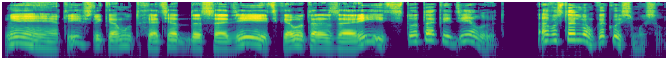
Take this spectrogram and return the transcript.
Нет, если кому-то хотят досадить, кого-то разорить, то так и делают. А в остальном какой смысл?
